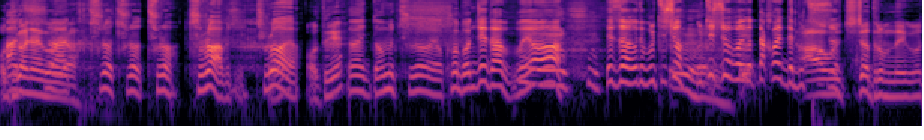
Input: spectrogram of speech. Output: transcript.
어떡하냐 이거 야 줄어 줄어 줄어 줄어 아버지 줄어요. 어떻게 아, 너무 줄어요. 그거 먼지 다 뭐야? 됐어. 근데 물티슈, 물티슈가 이거 닦아야 돼. 물티슈. 아우 진짜 더럽네 이거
